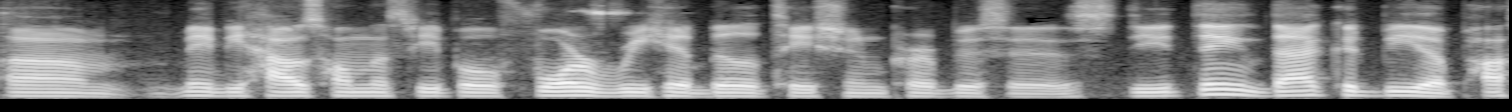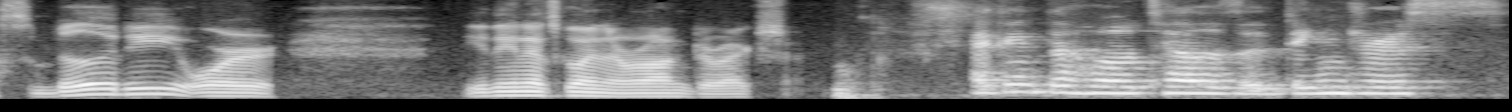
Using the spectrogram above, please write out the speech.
um maybe house homeless people for rehabilitation purposes? Do you think that could be a possibility or do you think that's going the wrong direction? I think the hotel is a dangerous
